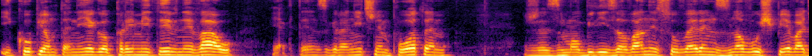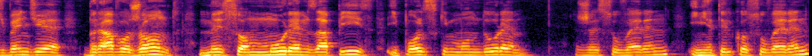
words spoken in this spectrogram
i kupią ten jego prymitywny wał, jak ten z granicznym płotem, że zmobilizowany suweren znowu śpiewać będzie brawo rząd, my są murem za PiS i polskim mundurem, że suweren i nie tylko suweren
